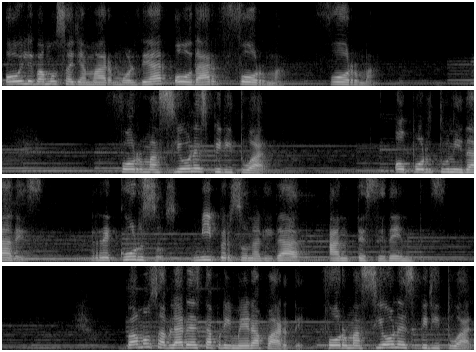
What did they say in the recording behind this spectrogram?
hoy le vamos a llamar moldear o dar forma, forma. Formación espiritual, oportunidades, recursos, mi personalidad, antecedentes. Vamos a hablar de esta primera parte, formación espiritual.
